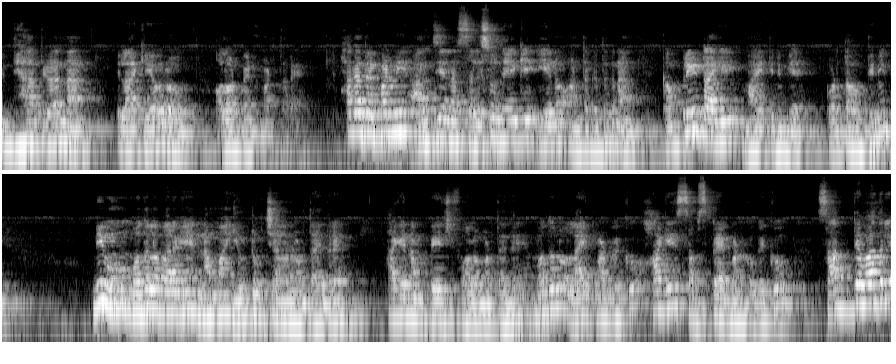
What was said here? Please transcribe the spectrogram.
ವಿದ್ಯಾರ್ಥಿಗಳನ್ನು ಇಲಾಖೆಯವರು ಅಲಾಟ್ಮೆಂಟ್ ಮಾಡ್ತಾರೆ. ಹಾಗಾದರೆ ಬನ್ನಿ, ಅರ್ಜಿಯನ್ನು ಸಲ್ಲಿಸೋದು ಹೇಗೆ, ಏನು ಅಂತಕ್ಕಂಥದ್ದನ್ನ ಕಂಪ್ಲೀಟ್ ಆಗಿ ಮಾಹಿತಿ ನಿಮಗೆ ಕೊಡ್ತಾ ಹೋಗ್ತೀನಿ. ನೀವು ಮೊದಲ ಬಾರಿಗೆ ನಮ್ಮ ಯೂಟ್ಯೂಬ್ ಚಾನಲ್ ನೋಡ್ತಾ ಇದ್ರೆ ಹಾಗೆ ನಮ್ಮ ಪೇಜ್ ಫಾಲೋ ಮಾಡ್ತಾ ಇದ್ರೆ ಮೊದಲು ಲೈಕ್ ಮಾಡಬೇಕು, ಹಾಗೆ ಸಬ್ಸ್ಕ್ರೈಬ್ ಮಾಡ್ಕೋಬೇಕು. ಸಾಧ್ಯವಾದರೆ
